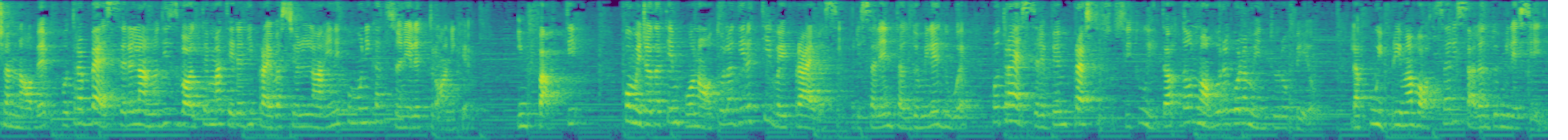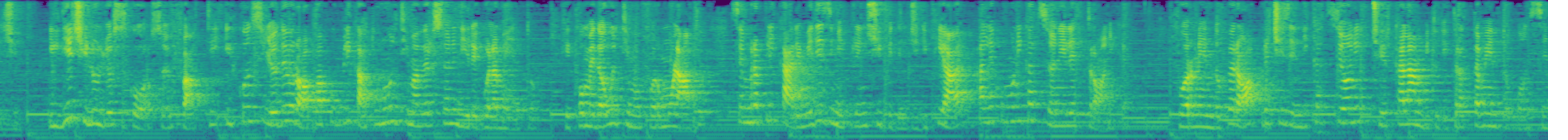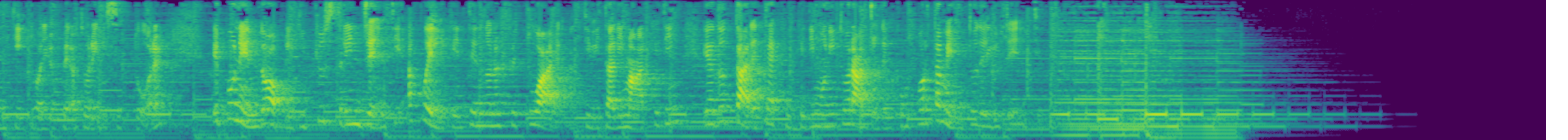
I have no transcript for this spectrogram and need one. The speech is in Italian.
2019 potrebbe essere l'anno di svolta in materia di privacy online e comunicazioni elettroniche. Infatti, come già da tempo noto, la direttiva e-privacy, risalente al 2002, potrà essere ben presto sostituita da un nuovo regolamento europeo, la cui prima bozza risale al 2016. Il 10 luglio scorso, infatti, il Consiglio d'Europa ha pubblicato un'ultima versione di regolamento, che, come da ultimo formulato, sembra applicare i medesimi principi del GDPR alle comunicazioni elettroniche, fornendo però precise indicazioni circa l'ambito di trattamento consentito agli operatori di settore e ponendo obblighi più stringenti a quelli che intendono effettuare attività di marketing e adottare tecniche di monitoraggio del comportamento degli utenti.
